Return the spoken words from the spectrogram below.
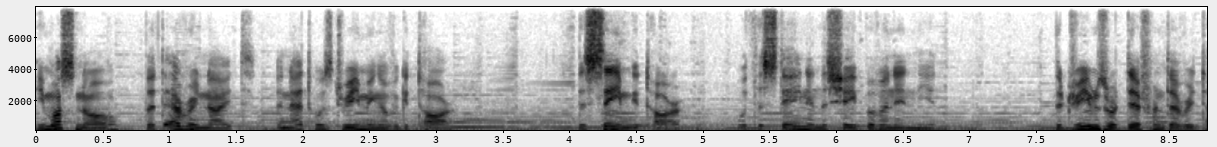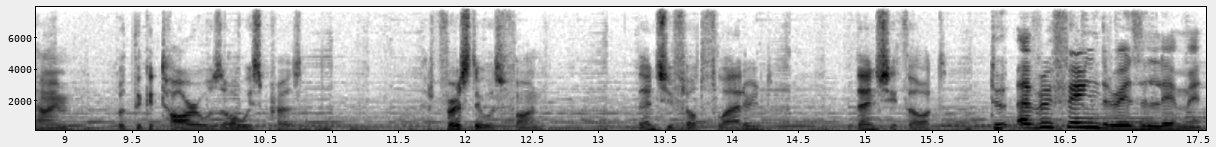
He must know that every night Annette was dreaming of a guitar. The same guitar, with a stain in the shape of an Indian. The dreams were different every time, but the guitar was always present. At first it was fun. Then she felt flattered. Then she thought, To everything there is a limit.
